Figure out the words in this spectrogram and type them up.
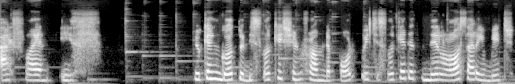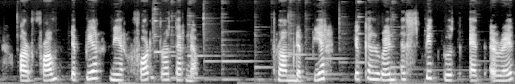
island is. You can go to this location from the port which is located near Losari Beach or from the pier near Fort Rotterdam. From the pier, you can rent a speedboat at a rate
